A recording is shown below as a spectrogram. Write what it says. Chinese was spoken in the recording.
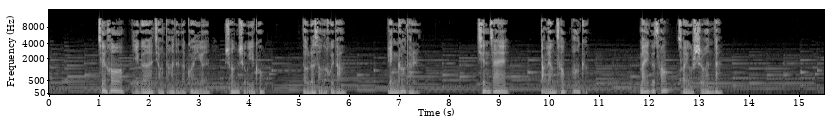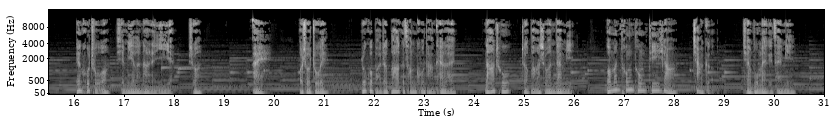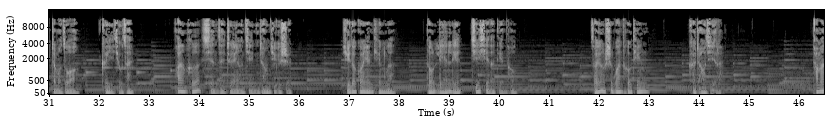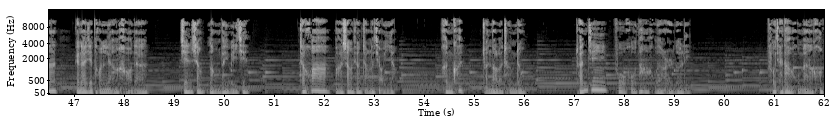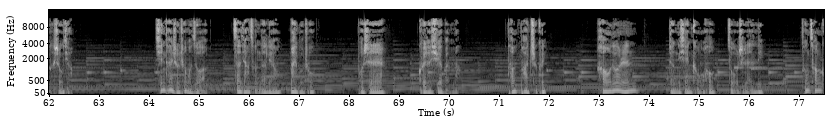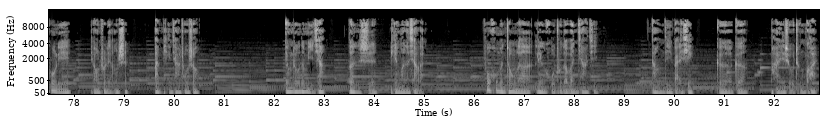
最后一个较大胆的官员双手一拱，抖着嗓子回答：“禀告大人，现在大粮仓八个，每个仓存有十万担。”令狐楚先瞥了那人一眼，说：“哎，我说诸位，如果把这八个仓库打开来，拿出这八十万担米。”我们通通低下价格，全部卖给灾民，这么做可以救灾，缓和现在这样紧张局势。许多官员听了，都连连机械的点头。左右士官偷听，可着急了。他们跟那些囤粮好的奸商狼狈为奸，这话马上像长了脚一样，很快传到了城中。传进富户大户的耳朵里，富家大户们慌了手脚。秦太守这么做，自家存的粮卖不出，不是亏了血本吗？他们怕吃亏，好多人争先恐后组织人力，从仓库里挑出粮食，时平稳了下来。富户们中了令狐楚的问价计，当地百姓个个拍手称快。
